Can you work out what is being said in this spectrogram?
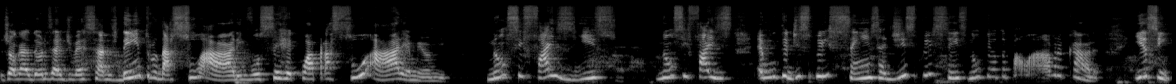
jogadores adversários dentro da sua área e você recuar para sua área, meu amigo. Não se faz isso. Não se faz. É muita displicência, é displicência, não tem outra palavra, cara. E assim,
